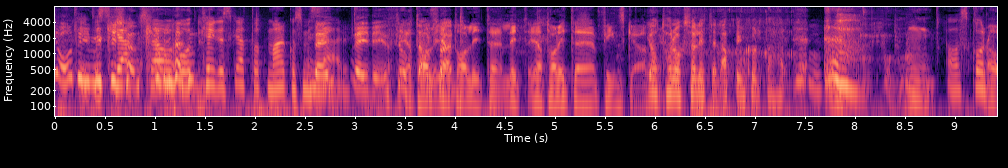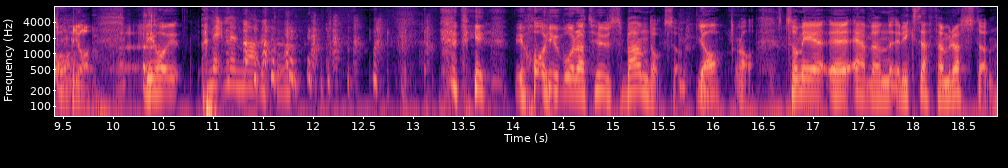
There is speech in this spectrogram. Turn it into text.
Ja, det Kan är mycket skratta känslor. åt, kan ju inte skratta åt Marcos Nej, misär. nej, det är Jag tar, jag fruktansvärt. tar, lite, lite, jag tar lite finsk öl. Jag tar också lite lappinkulta här. Ja, skål på det. Ja, vi har ju, Nej men Marco. vi, vi har ju vårat husband också. Ja, Ja, som är eh, även Rix FM-rösten.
